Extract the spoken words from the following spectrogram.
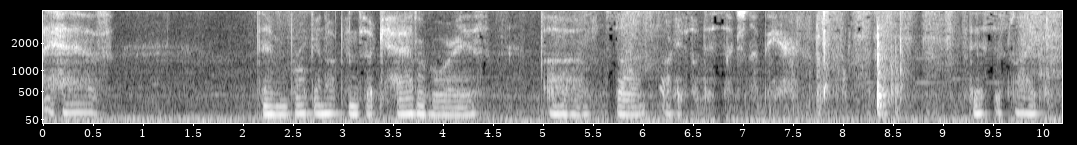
have them broken up into categories. Um, so okay, so this section up here, this is like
